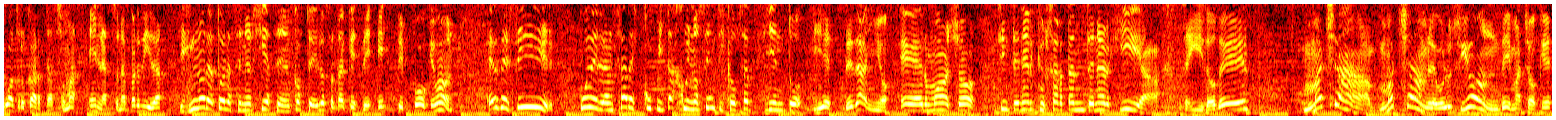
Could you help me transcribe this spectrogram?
4 cartas o más en la zona perdida, ignora todas las energías en el coste de los ataques de este Pokémon. Es decir, puede lanzar escupitajo inocente y causar 110 de daño. Hermoso, sin tener que usar tanta energía. Seguido de... Machamp, Machamp, la evolución de Machoque,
